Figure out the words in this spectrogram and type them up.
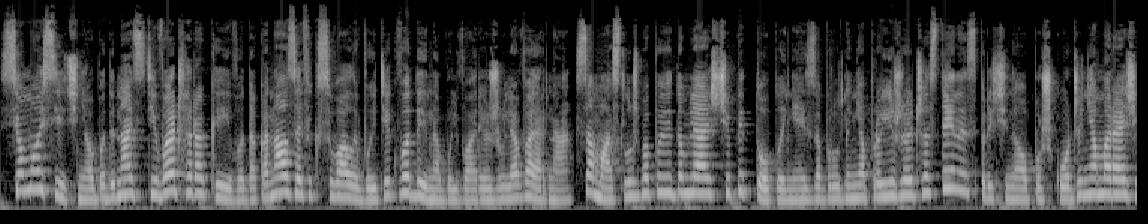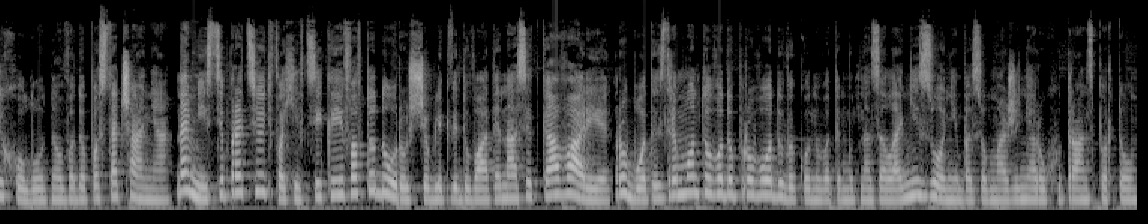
7 січня об 11 вечора Київводоканал зафіксували витік води на бульварі Жуля Верна. Сама служба повідомляє, що підтоплення і забруднення проїжджої частини спричинило пошкодження мережі холодного водопостачання. На місці працюють фахівці Київавтодору, щоб ліквідувати наслідки аварії. Роботи з ремонту водопроводу виконуватимуть на зеленій зоні без обмеження руху транспорту.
